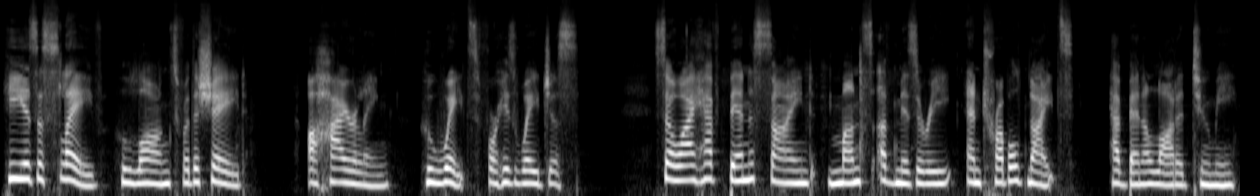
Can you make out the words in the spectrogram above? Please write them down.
He is a slave who longs for the shade, a hireling who waits for his wages. So I have been assigned months of misery, and troubled nights have been allotted to me.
